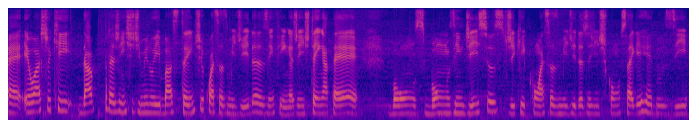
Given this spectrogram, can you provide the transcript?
É, eu acho que dá pra gente diminuir bastante com essas medidas. Enfim, a gente tem até bons, bons indícios de que com essas medidas a gente consegue reduzir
